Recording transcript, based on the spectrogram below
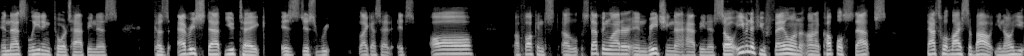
and that's leading towards happiness because every step you take is just re- like I said, it's all a fucking a stepping ladder in reaching that happiness. So even if you fail on on a couple steps, that's what life's about, you know? You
